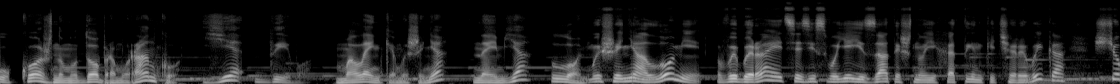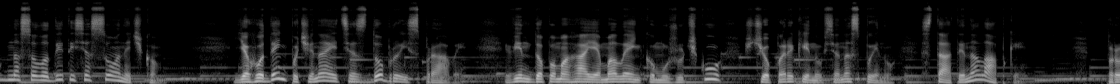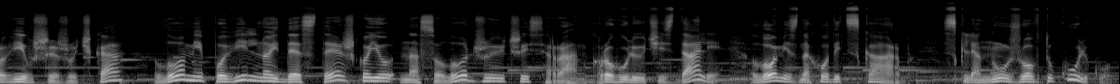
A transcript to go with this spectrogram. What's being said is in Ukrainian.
У кожному доброму ранку є диво. Маленьке мишеня на ім'я Ломі. Мишеня Ломі вибирається зі своєї затишної хатинки черевика, щоб насолодитися сонечком. Його день починається з доброї справи. Він допомагає маленькому жучку, що перекинувся на спину, стати на лапки. Провівши жучка, Ломі повільно йде стежкою, насолоджуючись ранком. Прогулюючись далі, Ломі знаходить скарб, скляну жовту кульку.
